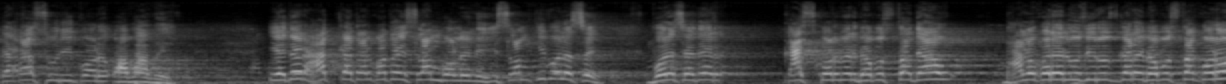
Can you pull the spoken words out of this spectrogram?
এরা চুরি করে অভাবে। এদের হাত কাটার কথা ইসলাম বলেনি। ইসলাম কি বলেছে? বলেছে এদের কাজকর্মের ব্যবস্থা দাও, ভালো করে রুজি রোজগারের ব্যবস্থা করো,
